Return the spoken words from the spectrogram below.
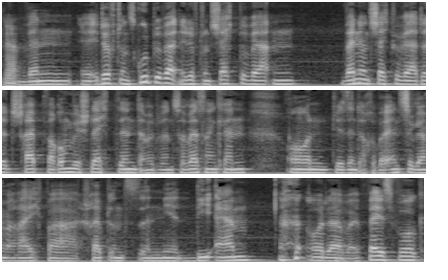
Ja. Wenn, äh, ihr dürft uns gut bewerten, ihr dürft uns schlecht bewerten. Wenn ihr uns schlecht bewertet, schreibt, warum wir schlecht sind, damit wir uns verbessern können. Und wir sind auch über Instagram erreichbar. Schreibt uns in die DM oder bei Facebook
